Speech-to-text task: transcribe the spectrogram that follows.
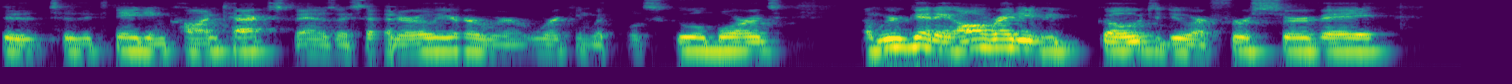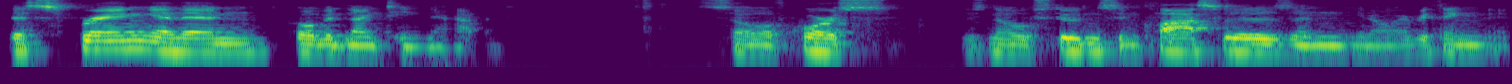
to, to the Canadian context. And as I said earlier, we're working with both school boards and we're getting all ready to go to do our first survey this spring and then COVID-19 happened. So of course, there's no students in classes and you know everything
